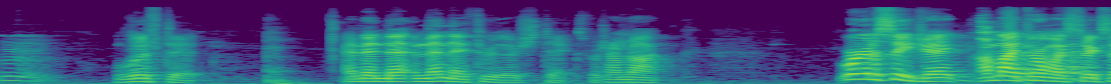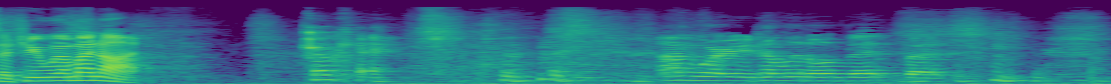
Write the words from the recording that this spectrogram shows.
mm. lift it. And then, that, and then they threw their sticks, which I'm not, we're gonna see, Jake. I might throw my sticks at you. Am I not? Okay. I'm worried a little bit, but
